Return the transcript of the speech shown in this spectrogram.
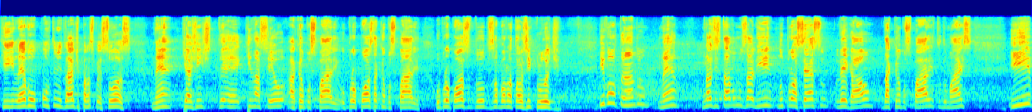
que levam oportunidade para as pessoas né, que a gente é, que nasceu a Campus Party, o propósito da Campus Party, o propósito do, dos laboratórios include. E voltando, né, nós estávamos ali no processo legal da Campus Party e tudo mais, e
